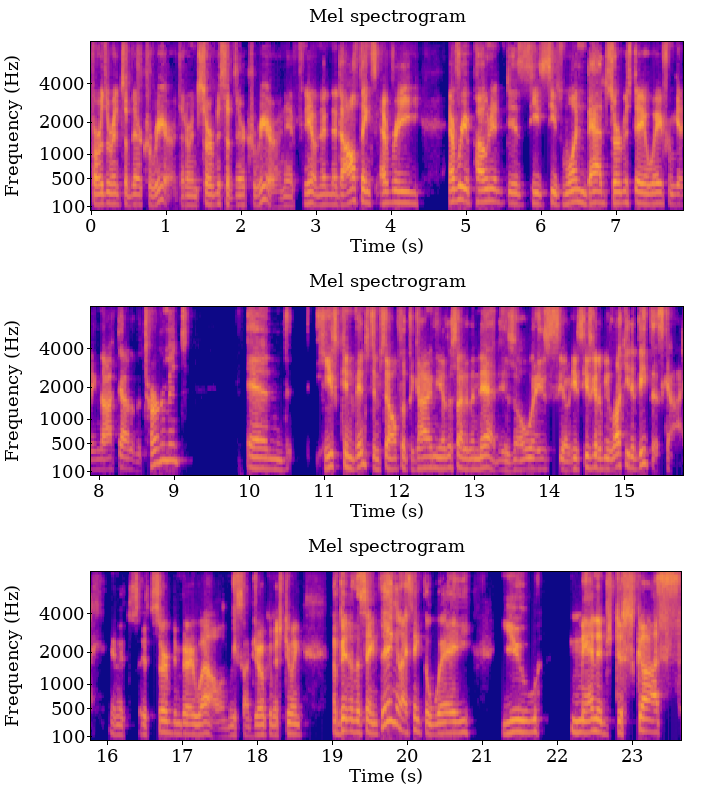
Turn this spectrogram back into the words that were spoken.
furtherance of their career, that are in service of their career. And if you know Nadal thinks every every opponent is he's he's one bad service day away from getting knocked out of the tournament, and he's convinced himself that the guy on the other side of the net is always you know he's he's going to be lucky to beat this guy, and it's it's served him very well. And we saw Djokovic doing a bit of the same thing, and I think the way you manage, discuss,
